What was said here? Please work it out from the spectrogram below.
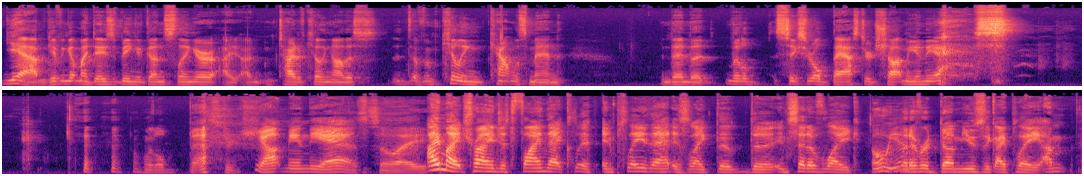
yeah i'm giving up my days of being a gunslinger. I, i'm tired of killing all this of killing countless men. And then the little six-year-old bastard shot me in the ass Little bastard shot me in the ass. so i I might try and just find that clip and play that as like the the instead of like Oh, yeah. whatever dumb music I play. I'm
